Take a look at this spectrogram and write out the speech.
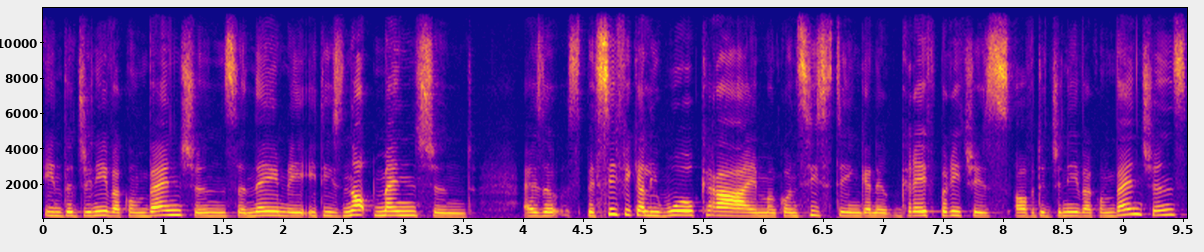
in the Geneva Conventions, namely it is not mentioned as a specifically war crime consisting in grave breaches of the Geneva Conventions,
